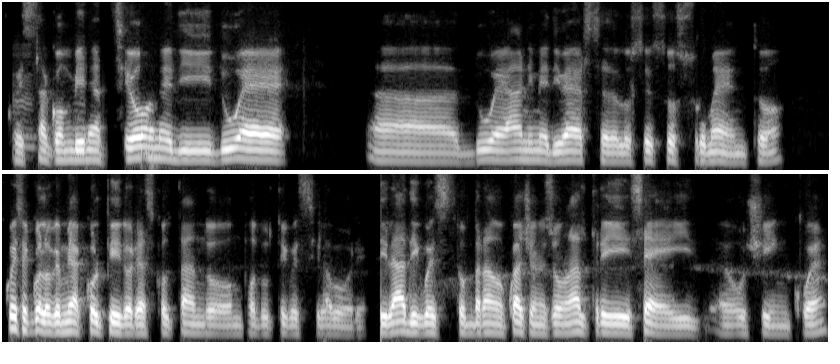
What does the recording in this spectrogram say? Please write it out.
questa combinazione di due, uh, due anime diverse dello stesso strumento. Questo è quello che mi ha colpito riascoltando un po' tutti questi lavori. Al di là di questo brano qua ce ne sono altri sei eh, o cinque,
